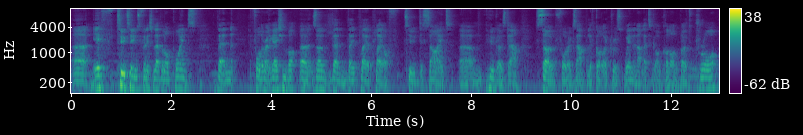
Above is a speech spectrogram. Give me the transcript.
Uh, if two teams finish level on points, then for the relegation bo- uh, zone, then they play a playoff to decide um, who goes down. So, for example, if Godoy Cruz win and Atletico and Colón both draw,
